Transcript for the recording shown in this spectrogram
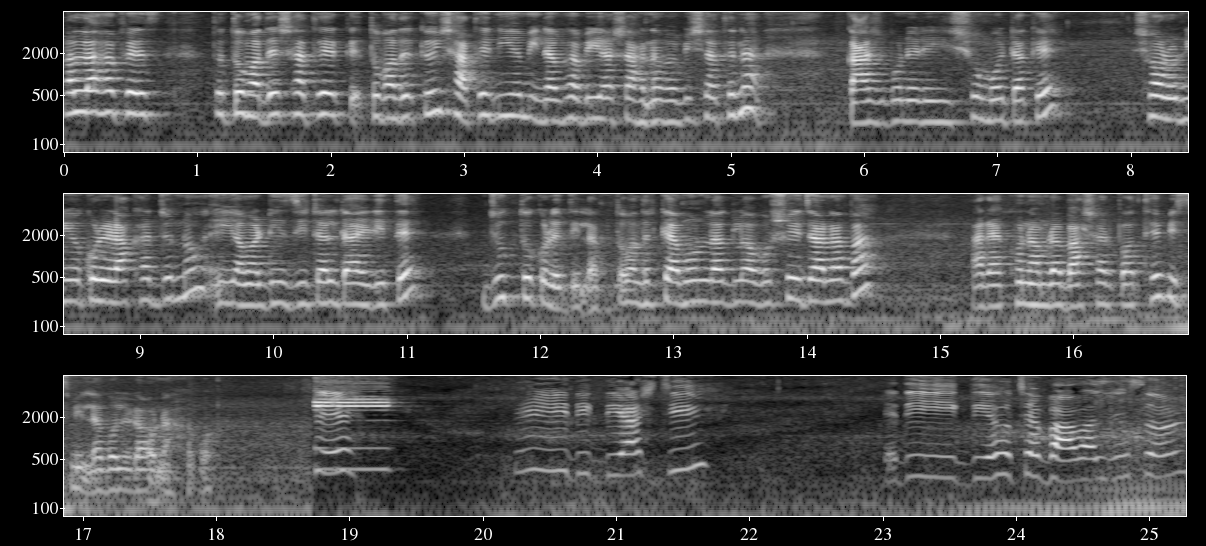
আল্লাহ হাফেজ। তো তোমাদের সাথে, তোমাদেরকেই সাথে নিয়ে মিনা ভাবি আর শাহানা ভাবির সাথে না কাশবনের এই সময়টাকে স্মরণীয় করে রাখার জন্য এই আমার ডিজিটাল ডায়েরিতে যুক্ত করে দিলাম। তোমাদের কেমন লাগল অবশ্যই জানাবা। আর এখন আমরা বাসার পথে বিসমিল্লা বলে রওনা হব। এই দিক দিয়ে আসছি। এদিক দিয়ে হচ্ছে বাওয়াল রিসোর্ট,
